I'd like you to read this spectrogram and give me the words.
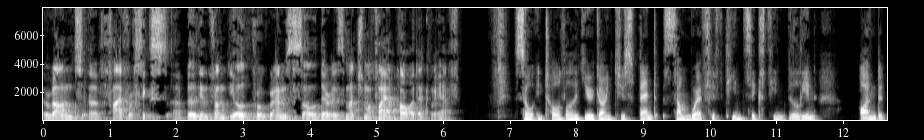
around uh, five or six billion from the old programs. So there is much more firepower that we have. So in total, you're going to spend somewhere 15, 16 billion on the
